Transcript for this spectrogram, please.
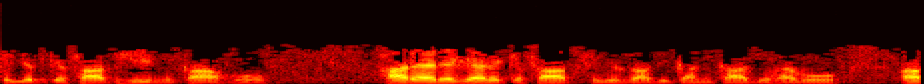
سید کے ساتھ ہی نکاح ہو۔ ہر ایرے گہرے کے ساتھ سید زادی کا نکاح جو ہے، وہ اب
